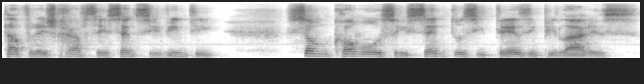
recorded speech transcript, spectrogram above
Tafresh Chav 620, são como os 613 pilares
